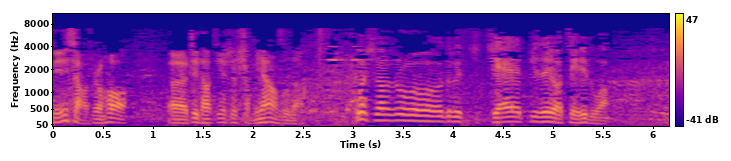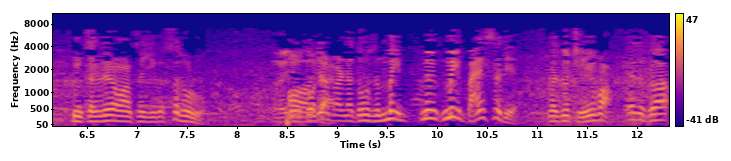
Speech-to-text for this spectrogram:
您小时候，呃，这条街是什么样子的？我小时候这个街比这要窄得多。嗯，这个地方是一个石头路，哦，两边呢都是门门门板式的那种进房，也就是说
